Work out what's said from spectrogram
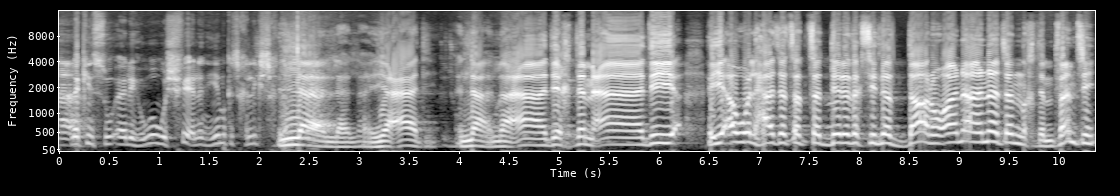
آه. لكن سؤالي هو واش فعلا هي ما كتخليكش تخدم؟ لا لا لا هي عادي. لا لا عادي خدم عادي. هي أول حاجة تت- تدير هذاك ديال الدار وأنا أنا تنخدم فهمتي؟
